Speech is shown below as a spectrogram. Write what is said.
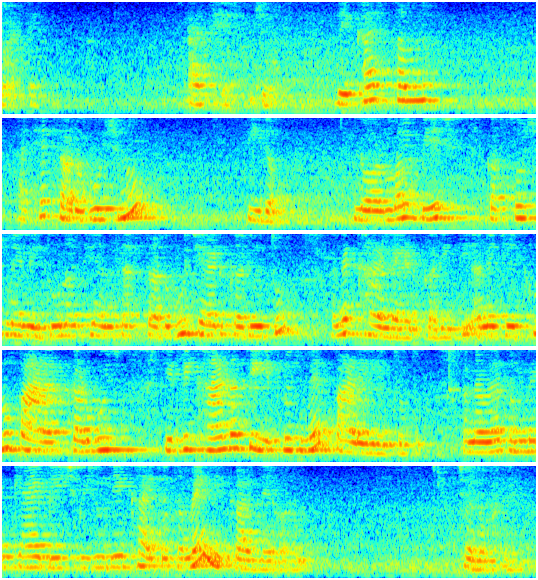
માટે. આ છે, જો. દેખાશ તમને? આ છે તરબૂચનું સિરપ. નોર્મલ બેજ કશું જ મેં લીધું નથી. અંદર તરબૂચ એડ કર્યું હતું અને ખાંડ એડ કરી હતી. અને જેટલું પા તરબૂચ જેટલી ખાંડ હતી એટલું જ મેં પાણી લીધું હતું. અને હવે તમને ક્યાંય બીજ બીજું દેખાય તો તમે નિકાલ દેવાનું. ચલો ફ્રેન્ડ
